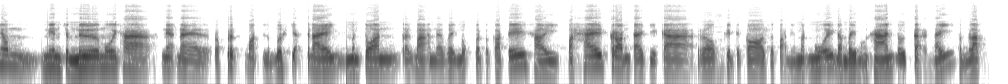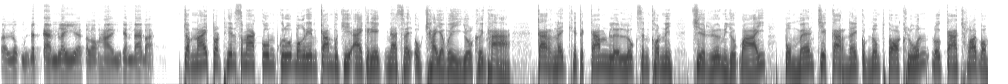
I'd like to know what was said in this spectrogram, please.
ខ្ញុំមានជំនឿមួយថាអ្នកដែលប្រព្រឹត្តបទល្មើសជាក់ស្ដែងមិនទាន់ត្រូវបានវេកមុខពិតប្រាកដទេហើយប្រហែលគ្រាន់តែជាការរកគិតកលសពនិមិត្តមួយដើម្បីបង្ហាញដោយករណីសម្រាប់លោកបណ្ឌិតកែមលីកន្លងហើយអញ្ចឹងដែរបាទចំណែកប្រធានសមាគមគ្រូបង្រៀនកម្ពុជាឯករាជ្យអ្នកស្រីអុកឆៃយ៉ាវីយល់ឃើញថា ករណីឃាតកម្មលើលោកស៊ិនខុននេះជារឿងនយោបាយពុំមែនជាករណីគំនុំផ្ទាល់ខ្លួនដោយការឆ្លើយបំ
